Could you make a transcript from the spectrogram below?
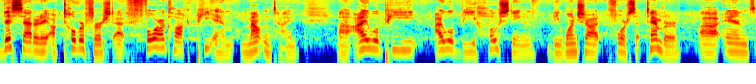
this Saturday, October 1st at 4 o'clock p.m. Mountain Time, uh, I will be I will be hosting the one shot for September. Uh, and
